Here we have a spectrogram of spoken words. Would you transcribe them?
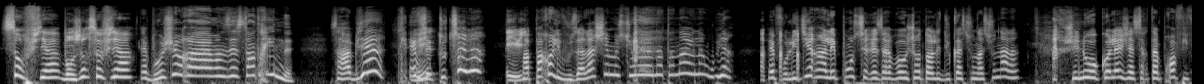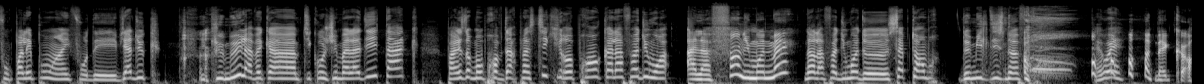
Sophia. Bonjour Sophia. Eh, bonjour, euh, mademoiselle Sandrine. Ça va bien? Eh, Oui. Vous êtes toute seule, hein? Et oui. Ma parole, il vous a lâché, monsieur Nathanaël, hein, ou bien? Il faut lui dire, hein, les ponts, c'est réservé aux gens dans l'éducation nationale. hein. Chez nous, au collège, il y a certains profs, ils font pas les ponts, hein, ils font des viaducs. Ils cumulent avec un petit congé maladie, tac. Par exemple, mon prof d'art plastique, il reprend qu'à la fin du mois. À la fin du mois de mai? Non, la fin du mois de septembre 2019. eh ouais. D'accord.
